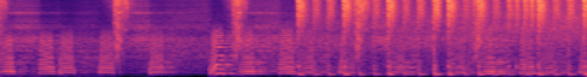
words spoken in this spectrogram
Thank you.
